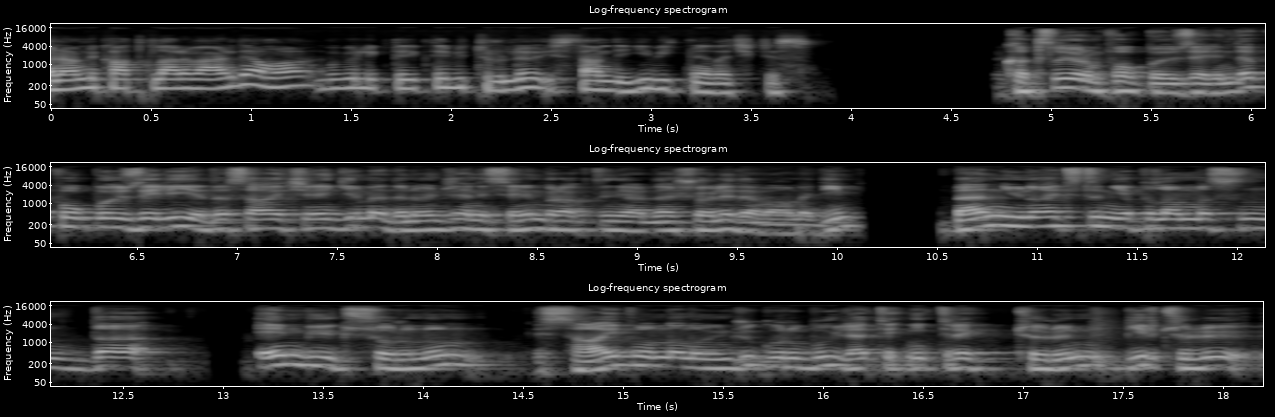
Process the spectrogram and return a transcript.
önemli katkılar verdi ama bu birliktelikte bir türlü istendiği gibi bitmedi açıkçası. Katılıyorum Pogba özelinde. Pogba özelliği ya da saha içine girmeden önce hani senin bıraktığın yerden şöyle devam edeyim. Ben United'ın yapılanmasında en büyük sorunun sahip olunan oyuncu grubuyla teknik direktörün bir türlü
